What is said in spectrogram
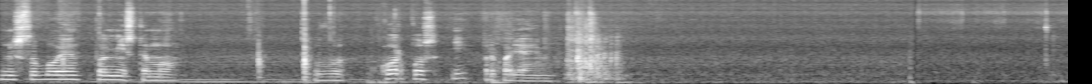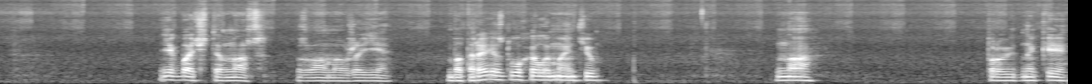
між собою, помістимо в корпус і припаяємо. Як бачите, в нас з вами вже є батарея з двох елементів. На провідники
